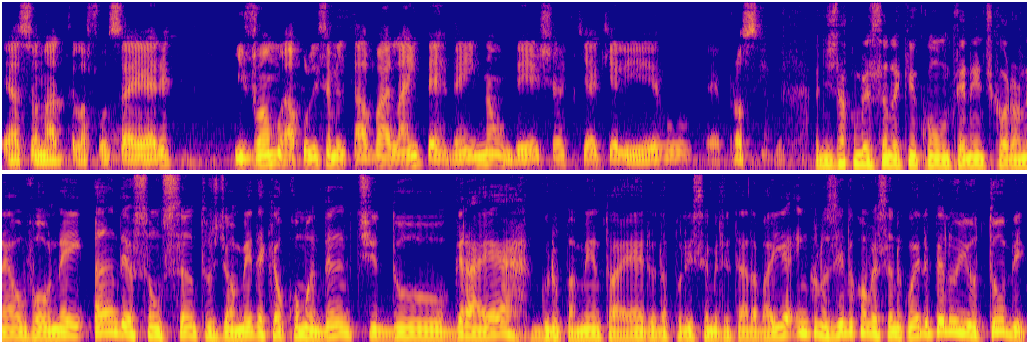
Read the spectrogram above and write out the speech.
é acionado pela Força Aérea, e vamos, a Polícia Militar vai lá, intervém não deixa que aquele erro é, prossiga. A gente está conversando aqui com o Tenente Coronel Volney Anderson Santos de Almeida, que é o comandante do GRAER, Grupamento Aéreo da Polícia Militar da Bahia, inclusive conversando com ele pelo YouTube.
